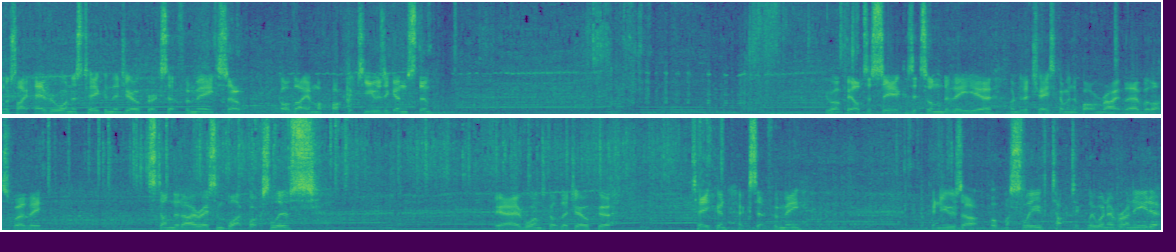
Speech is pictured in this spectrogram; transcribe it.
Looks like everyone has taken the Joker except for me, so got that in my pocket to use against them. You won't be able to see it because it's under the uh, under the chase cam in the bottom right there, but that's where the standard iRacing black box lives. Yeah, everyone's got the Joker taken except for me. I can use that up my sleeve tactically whenever I need it.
